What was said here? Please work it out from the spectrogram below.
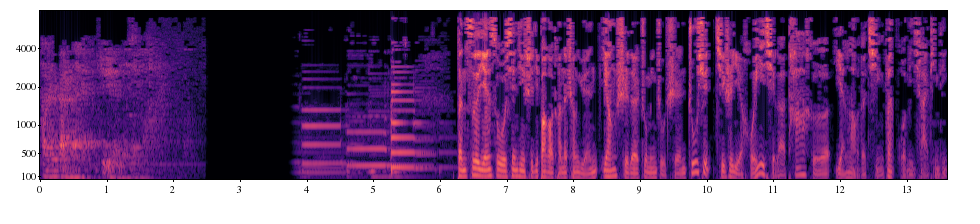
他是站在巨人的肩膀。本次严肃先进实际报告团的成员，央视的著名主持人朱迅，其实也回忆起了他和严老的情分。我们一起来听听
